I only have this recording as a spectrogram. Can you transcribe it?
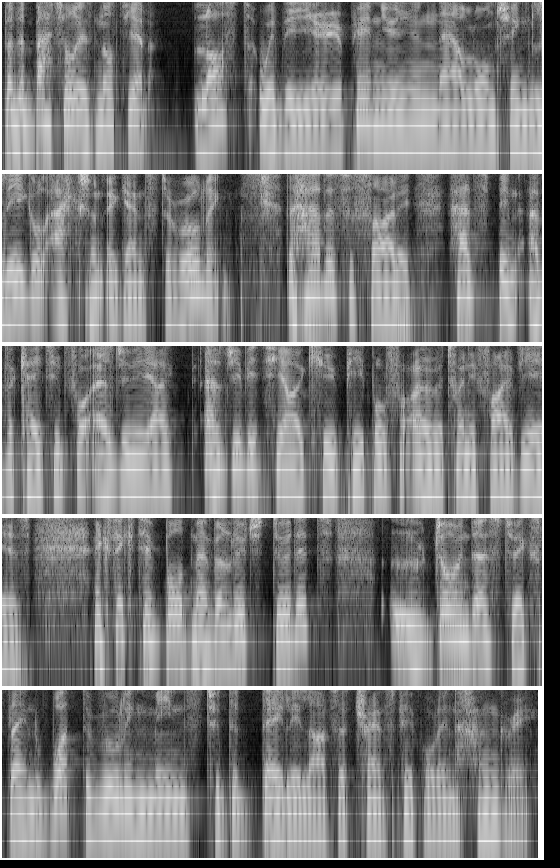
But the battle is not yet lost, with the European Union now launching legal action against the ruling. The Hatter Society has been advocated for LGBTIQ people for over 25 years. Executive Board member Luch Dudit joined us to explain what the ruling means to the daily lives of trans people in Hungary.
